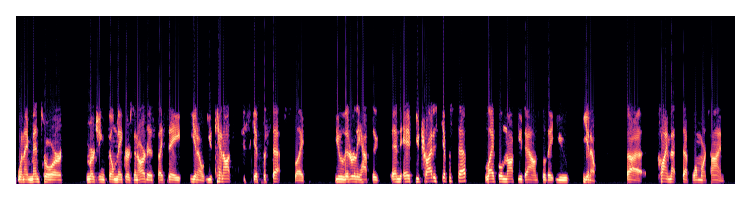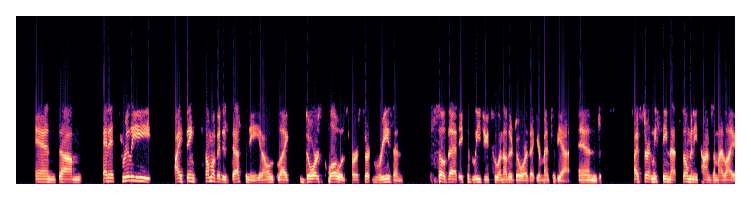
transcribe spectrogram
when I mentor emerging filmmakers and artists. I say, you know, you cannot skip the steps. Like you literally have to, and if you try to skip a step, life will knock you down so that you, you know, uh, climb that step one more time. And um, and it's really, I think some of it is destiny. You know, like doors close for a certain reason, so that it could lead you to another door that you're meant to be at. And I've certainly seen that so many times in my life.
